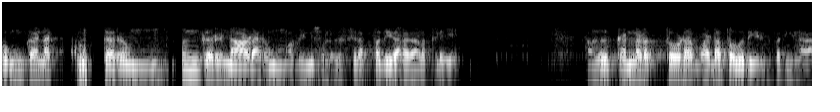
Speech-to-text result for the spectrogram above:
கொங்கண கூத்தரும் குங்கரு நாடரும் அப்படின்னு சொல்லுது சிலப்பதிகார காலத்திலேயே. அது கன்னடத்தோட வடபகுதி இருக்கு பாத்தீங்களா?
